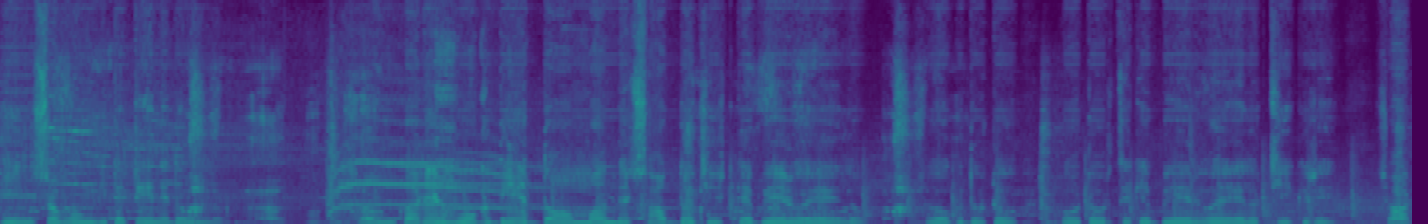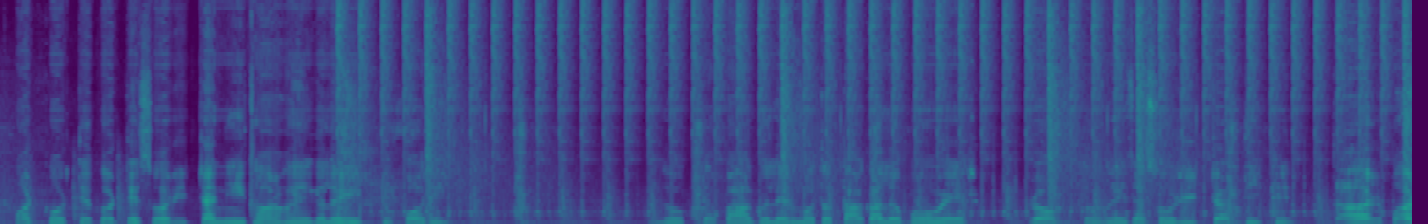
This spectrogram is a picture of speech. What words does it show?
হিংস্র ভঙ্গিতে টেনে ধরল। শঙ্করের মুখ দিয়ে দম বন্ধের শব্দ ছিটকে বের হয়ে এলো। চোখ দুটো কোটর থেকে বের হয়ে এলো ঠিক রে। চটপট করতে করতে শরীরটা নিথর হয়ে গেল একটু পরে। লোকটা পাগলের মতো তাকালো বউয়ের রক্ত ভেজা শরীরটার দিকে। তারপর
